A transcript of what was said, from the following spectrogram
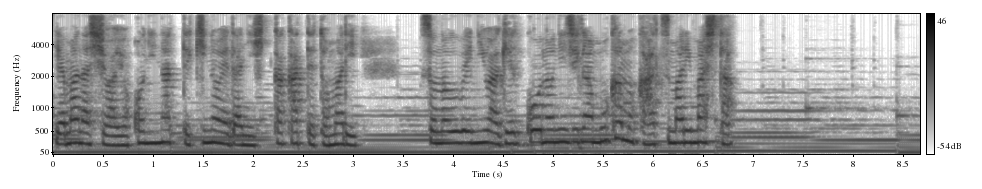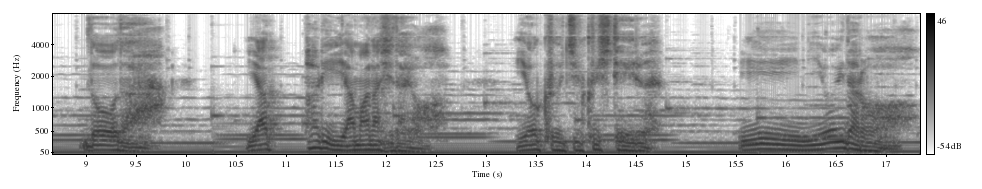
山梨は横になって木の枝に引っかかって止まり、その上には月光の虹がもかもか集まりました。どうだ？やっぱり山梨だよ。よく熟している。いい匂いだろ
